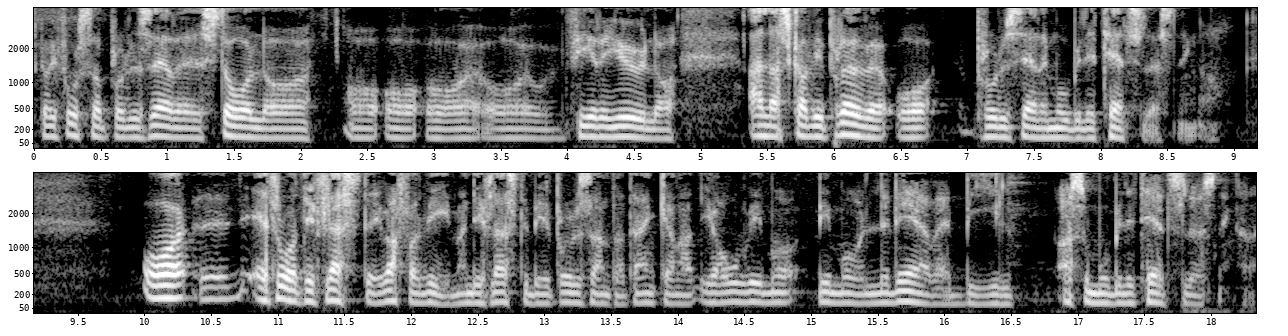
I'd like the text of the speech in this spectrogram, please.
skal vi fortsatt produsere stål og, og, og, og fire hjul, eller skal vi prøve å produsere mobilitetsløsninger? Og eh, jeg tror at de fleste, i hvert fall vi, men de fleste bilprodusenter tenker at ja, vi må, vi må levere bil, altså mobilitetsløsninger.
